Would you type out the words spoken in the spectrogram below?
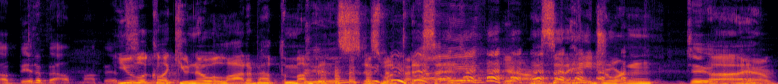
a, a bit about Muppets. You look like you know a lot about the Muppets, is what they said. They Yeah. said, hey, Jordan, dude. uh, yeah.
